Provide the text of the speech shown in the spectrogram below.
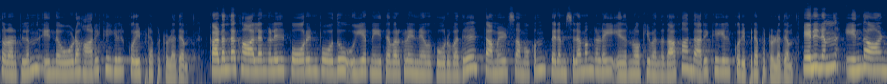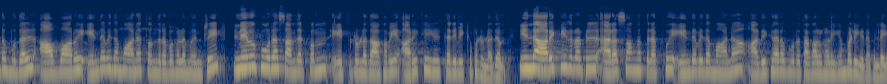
தொடர்பிலும் இந்த ஊடக அறிக்கையில் குறிப்பிடப்பட்டுள்ளது. கடந்த காலங்களில் போரின் போது உயிர் நீத்தவர்களை நினைவுகூறுவதில் தமிழ் சமூகம் பெரும் சிரமங்களை எதிர்நோக்கி வந்ததாக அந்த அறிக்கையில் குறிப்பிடப்பட்டுள்ளது. எனினும் இந்த ஆண்டு முதல் அவ்வாறு எந்தவிதமான தொந்தரவுகளும் இன்றி நினைவுகூற சந்தர்ப்பம் ஏற்பட்டுள்ளதாகவே அறிக்கையில் தெரிவிக்கப்பட்டுள்ளது. இந்த அறிக்கை தொடர்பில் அரசாங்க தரப்பு எந்தவிதமான அதிகாரப்பூர்வ தகவல்களையும் வெளியிடவில்லை.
